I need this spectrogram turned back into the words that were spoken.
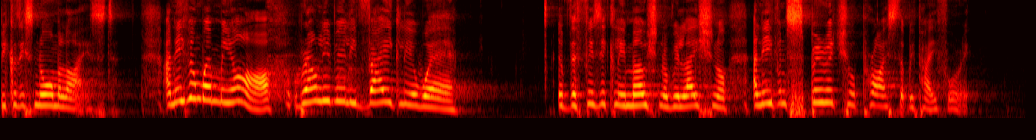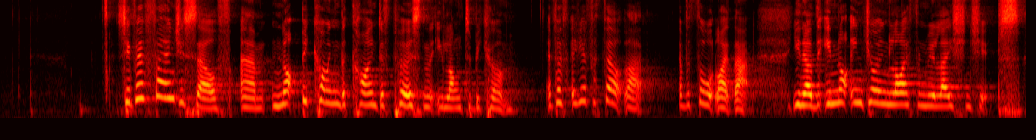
because it's normalized. And even when we are, we're only really vaguely aware of the physical, emotional, relational, and even spiritual price that we pay for it. So, if you ever found yourself um, not becoming the kind of person that you long to become, have, have you ever felt that? Ever thought like that? You know, that you're not enjoying life and relationships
